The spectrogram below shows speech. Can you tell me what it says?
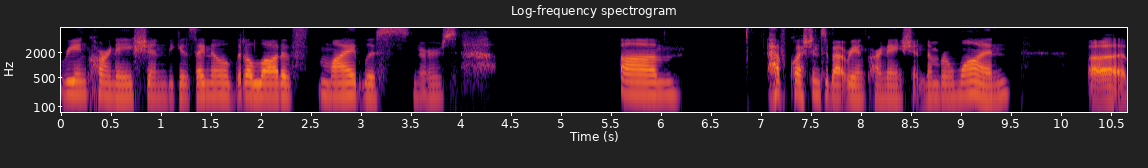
reincarnation because I know that a lot of my listeners um, have questions about reincarnation. Number one, uh,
